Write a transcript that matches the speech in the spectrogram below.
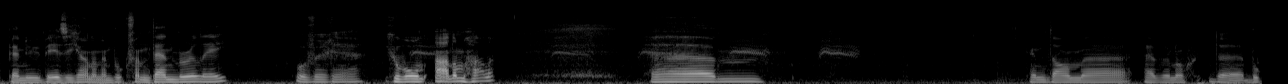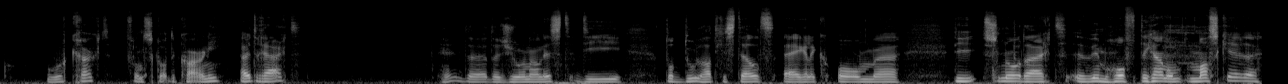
ik ben nu bezig aan een boek van Dan Burley over eh, gewoon ademhalen. Ehm, en dan hebben we nog de boek Oerkracht van Scott de Carney, uiteraard. De, de journalist die tot doel had gesteld eigenlijk om eh, die snodaard Wim Hof te gaan ontmaskeren.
